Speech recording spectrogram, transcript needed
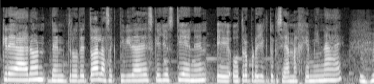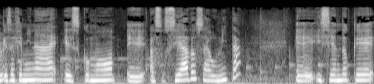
crearon dentro de todas las actividades que ellos tienen eh, otro proyecto que se llama Geminae, que ese Geminae es como eh, asociados a UNITA, eh, y siendo que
